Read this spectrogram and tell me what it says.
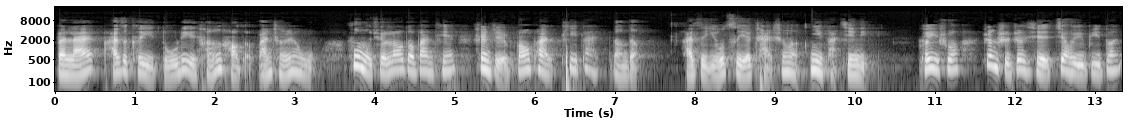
本来孩子可以独立很好的完成任务，父母却唠叨半天，甚至包办替代等等，孩子由此也产生了逆反心理。可以说，正是这些教育弊端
